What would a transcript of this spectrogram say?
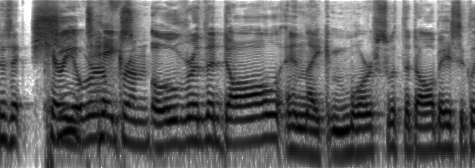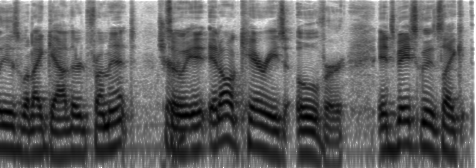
does it carry she over takes from? over the doll and like morphs with the doll. Basically, is what I gathered from it. So it, it all carries over. It's basically it's like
